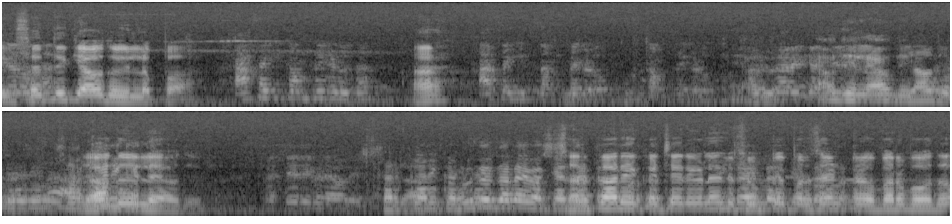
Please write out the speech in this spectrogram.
ಈಗ ಸದ್ಯಕ್ಕೆ ಯಾವುದು ಇಲ್ಲಪ್ಪ. ಖಾಸಗಿ ಕಂಪನಿಗಳು ಸರ್ ಆ? ಸಂಸ್ಥೆಗಳು ಕಂಪನಿಗಳು ಯಾವುದೂ ಇಲ್ಲ ಯಾವುದೂ ಇಲ್ಲ. ಸರ್ಕಾರಿ ಸರ್ಕಾರಿ ಕಚೇರಿಗಳಲ್ಲಿ ಫಿಫ್ಟಿ ಪರ್ಸೆಂಟ್ ಬರ್ಬೋದು.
